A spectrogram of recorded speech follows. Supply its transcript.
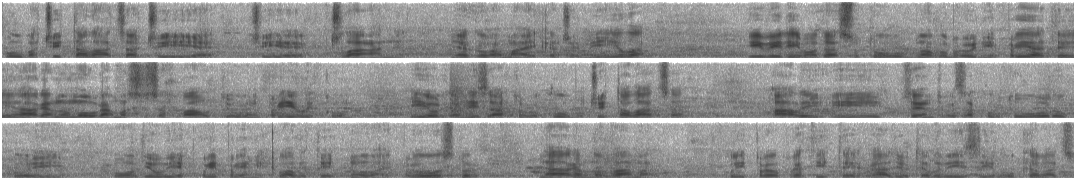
kluba čitalaca čiji je, čiji je član njegova majka Džemila i vidimo da su tu mnogobrojni prijatelji. Naravno moramo se zahvaliti ovom prilikom i organizatoru klubu čitalaca, ali i Centru za kulturu koji ovdje uvijek pripremi kvalitetno ovaj prostor. Naravno vama koji propratite radio televiziji Lukavac,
